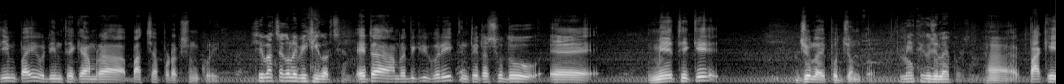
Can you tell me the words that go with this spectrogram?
ডিম পাই ওই ডিম থেকে আমরা বাচ্চা প্রোডাকশন করি। সেই বাচ্চাগুলো বিক্রি করছেন? এটা আমরা বিক্রি করি কিন্তু এটা শুধু মে থেকে জুলাই পর্যন্ত। মে থেকে জুলাই পর্যন্ত। হ্যাঁ পাখি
